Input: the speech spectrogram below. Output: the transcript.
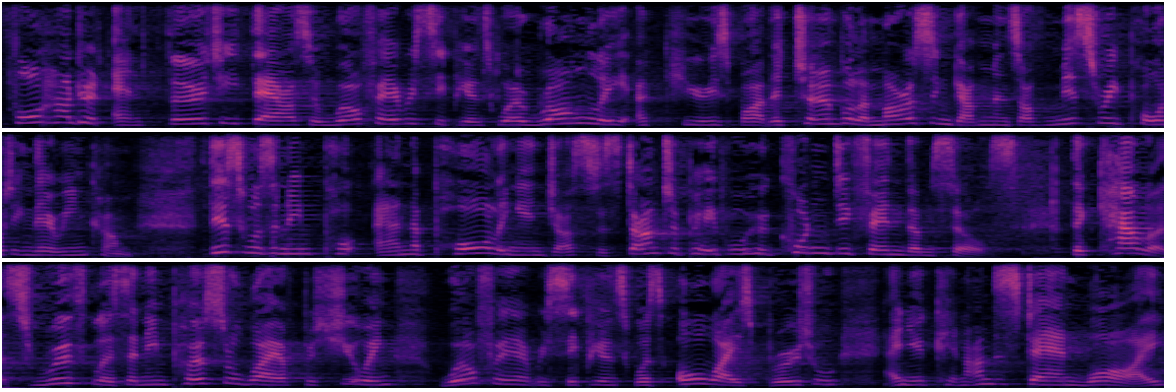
430,000 welfare recipients were wrongly accused by the Turnbull and Morrison governments of misreporting their income. This was an, an appalling injustice done to people who couldn't defend themselves. The callous, ruthless and impersonal way of pursuing welfare recipients was always brutal, and you can understand why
